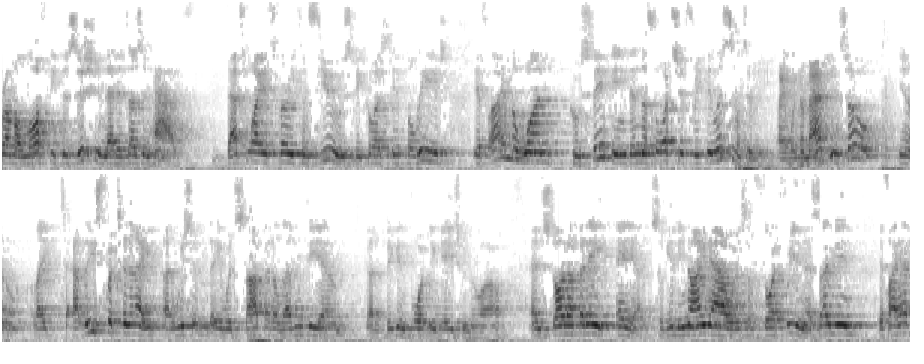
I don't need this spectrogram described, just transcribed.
from a lofty position that it doesn't have. That's why it's very confused because it believes if I'm the one who's thinking, then the thought should freaking listen to me. I would imagine so. You know, like t- at least for tonight, I wish they would stop at 11 p.m. Got a big important engagement tomorrow, and start up at 8 a.m. So give me nine hours of thought freeness. I mean, if I had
